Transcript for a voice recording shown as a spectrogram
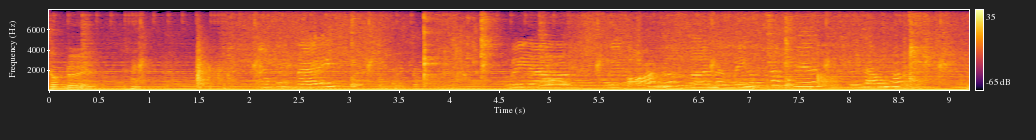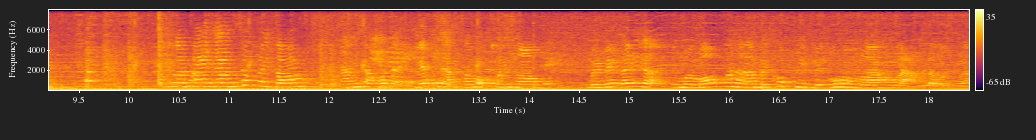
Sốc đấy mi mi uh, mi bỏ nước lên là mi hút sắp kia rồi hết chứ anh hai ăn sắp đây con. Ăn xong có đẹp chết thì ăn xong một mới ngon. Mình biết ý rồi chứ mười mốt á ha mình khúc thì mình cũng không là không làm lượng nữa.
